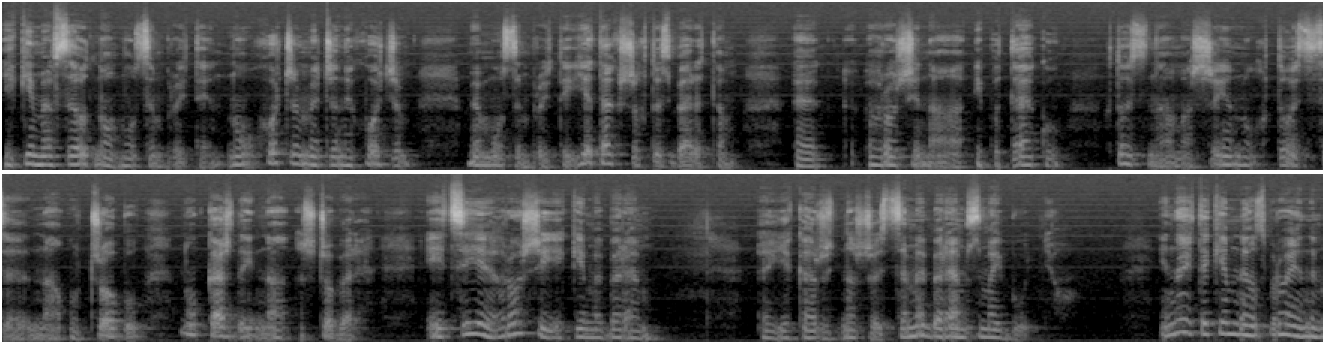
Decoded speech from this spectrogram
які ми все одно мусимо пройти. Ну, хочемо ми чи не хочемо, ми мусимо пройти. Є так, що хтось бере там е, гроші на іпотеку, хтось на машину, хтось е, на учобу, ну, кожен на що бере. І ці гроші, які ми беремо, як кажуть на щось, це ми беремо з майбутнього. І навіть таким неозброєним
